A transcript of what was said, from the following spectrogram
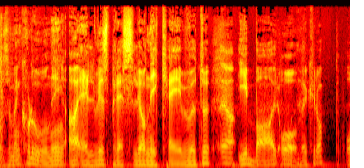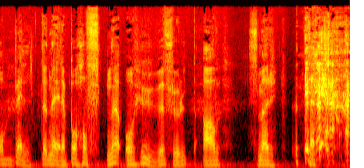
ut som en kloning av Elvis Presley og Nick Cave, vet du. Ja. I bar overkropp og belte nede på hoftene og huet fullt av smør.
